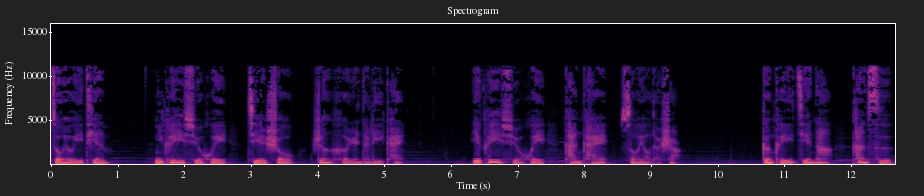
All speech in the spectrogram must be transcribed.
总有一天。你可以学会接受任何人的离开，也可以学会看开所有的事儿，更可以接纳看似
